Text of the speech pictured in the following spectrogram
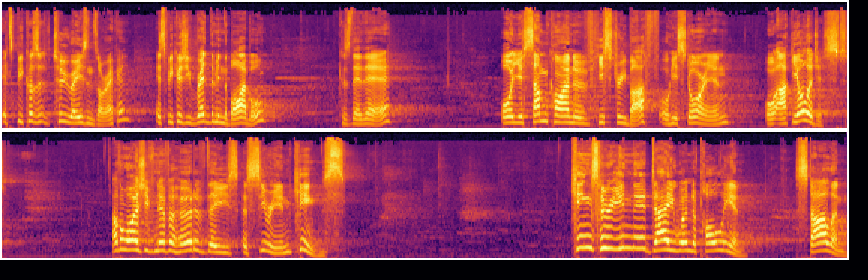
it's because of two reasons, I reckon. It's because you've read them in the Bible, because they're there, or you're some kind of history buff or historian or archaeologist. Otherwise, you've never heard of these Assyrian kings. Kings who, in their day, were Napoleon, Stalin,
